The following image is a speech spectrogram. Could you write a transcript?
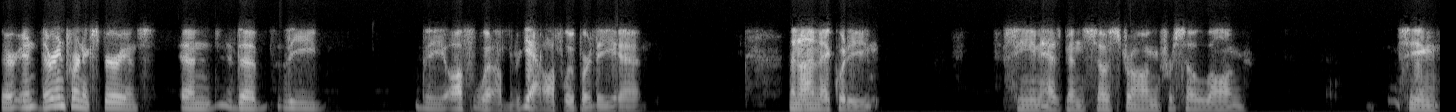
They're in they're in for an experience, and the the the off well yeah off loop or the uh, the non equity scene has been so strong for so long. Seeing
